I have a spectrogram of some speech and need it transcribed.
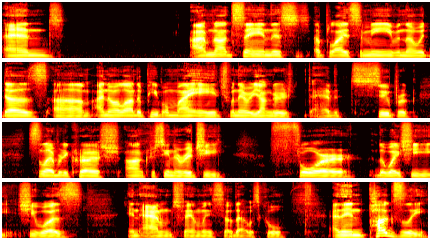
And I'm not saying this applies to me, even though it does. Um, I know a lot of people my age, when they were younger, had a super celebrity crush on Christina Ricci for the way she she was in Addams family, so that was cool. And then Pugsley,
